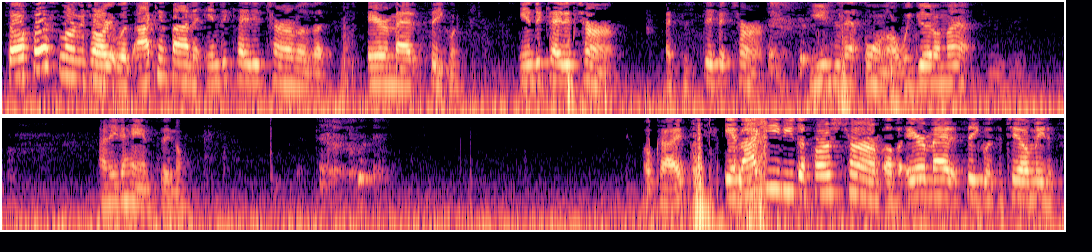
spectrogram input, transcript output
So our first learning target was I can find an indicated term of an arithmetic sequence. Indicated term a specific term using that formula. Are we good on that? I need a hand signal. Okay. If I give you the first term of an arithmetic sequence to tell me to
